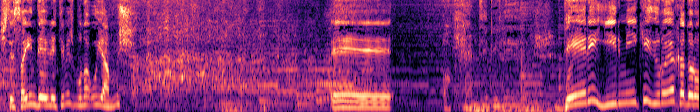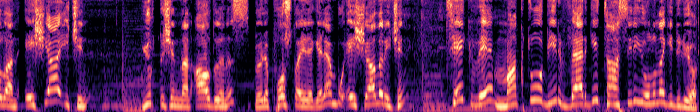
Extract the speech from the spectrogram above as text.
İşte sayın devletimiz buna uyanmış. Ee, değeri 22 euroya kadar olan eşya için yurt dışından aldığınız böyle posta ile gelen bu eşyalar için tek ve maktu bir vergi tahsili yoluna gidiliyor.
